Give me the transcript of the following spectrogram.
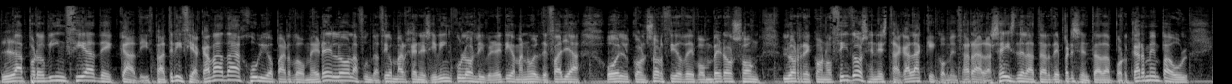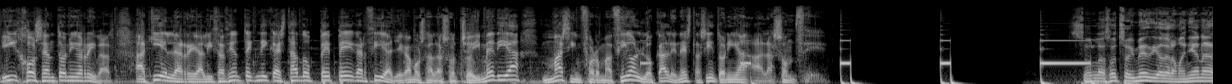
la provincia de Cádiz. Patricia Cavada, Julio Pardo Merelo, la Fundación Márgenes y Vínculos, Librería Manuel de Falla o el Consorcio de Bomberos son los reconocidos en esta gala que comenzará a las 6 de la tarde presentada por Carmen Paul y José Antonio Rivas. Aquí en la realización técnica ha estado Pepe García. Llegamos a las ocho y media. Más información local en esta sintonía a las 11. Son las ocho y media de la mañana.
